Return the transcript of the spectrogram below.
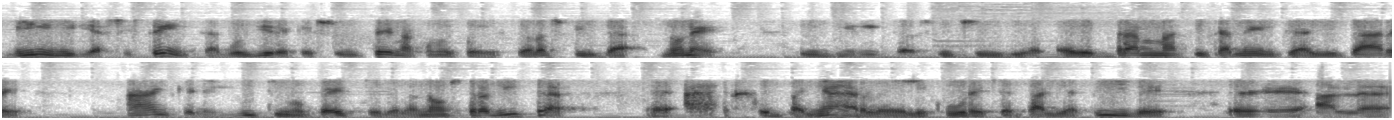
minimi di assistenza. Vuol dire che su un tema come questo la sfida non è il diritto al suicidio, è drammaticamente aiutare anche nell'ultimo pezzo della nostra vita eh, accompagnarle, le cure palliative, eh, al-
